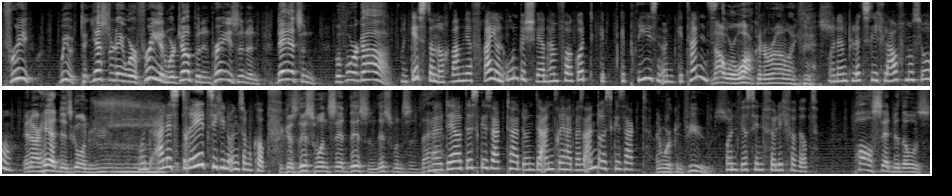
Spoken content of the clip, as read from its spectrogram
free, we yesterday we were free and we're jumping and praising and dancing before God. Und gestern noch waren wir frei und unbeschwert, haben vor Gott ge gepriesen und getanzt. Now we're walking around like this. Und dann plötzlich laufen wir so. And our head is going Und alles dreht sich in unserem Kopf. because this one said this and this one said Weil that. der das gesagt hat und der andere hat was anderes gesagt. And we're confused. Und wir sind völlig verwirrt. Paul said to those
